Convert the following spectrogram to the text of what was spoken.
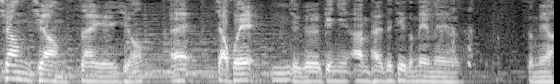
锵锵三人行，哎，家辉，这个给你安排的这个妹妹 怎么样？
